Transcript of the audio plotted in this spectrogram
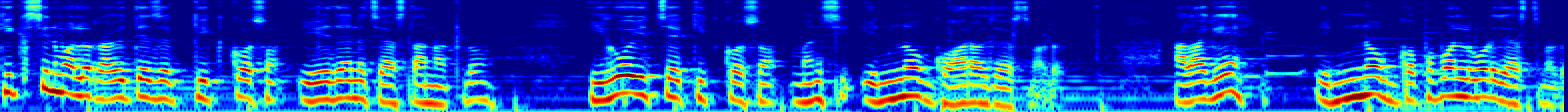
కిక్ సినిమాలో రవితేజ కిక్ కోసం ఏదైనా చేస్తా అన్నట్లు ఈగో ఇచ్చే కిక్ కోసం మనిషి ఎన్నో ఘోరాలు చేస్తున్నాడు. అలాగే ఎన్నో గొప్ప పనులు కూడా చేస్తున్నాడు.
